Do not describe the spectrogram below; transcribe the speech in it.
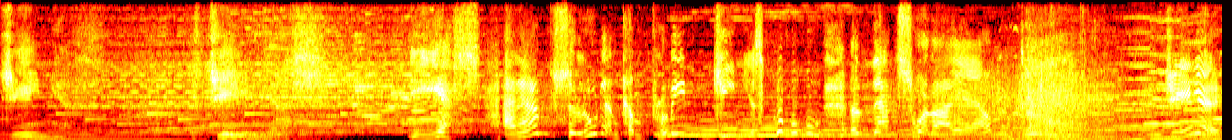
Genius. Genius. Yes, an absolute and complete genius. That's what I am. Genius.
